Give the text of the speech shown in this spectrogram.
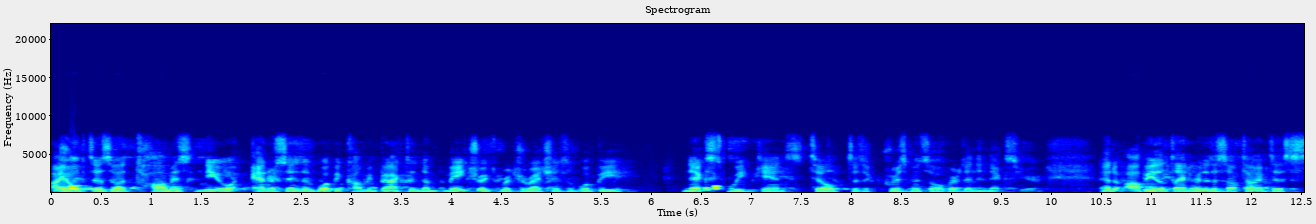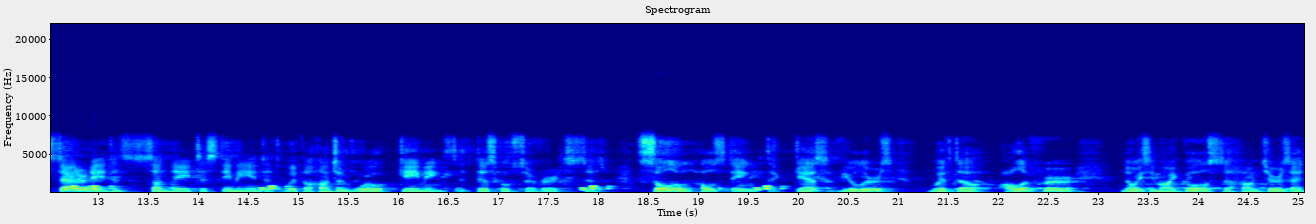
I hope this uh, Thomas Neil Anderson that will be coming back to the Matrix Resurrections will be next weekend till to the Christmas over then the next year. And I'll be planning with it sometime to Saturday to Sunday to steaming into with a Hunter World Gaming the Discord server. the solo hosting, the guest viewers with the Oliver, Noisy Michaels, the Hunters, and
